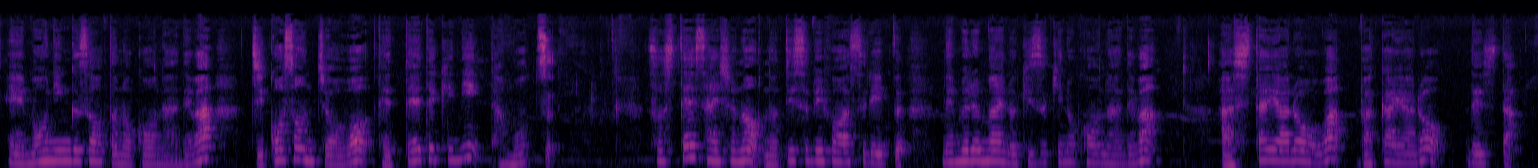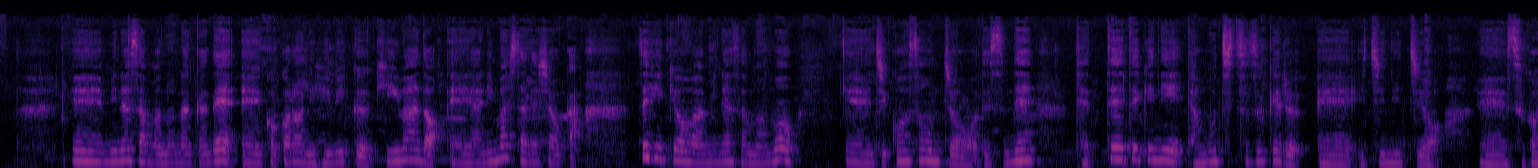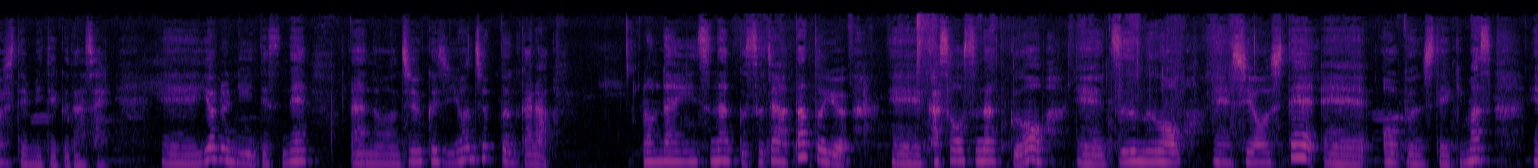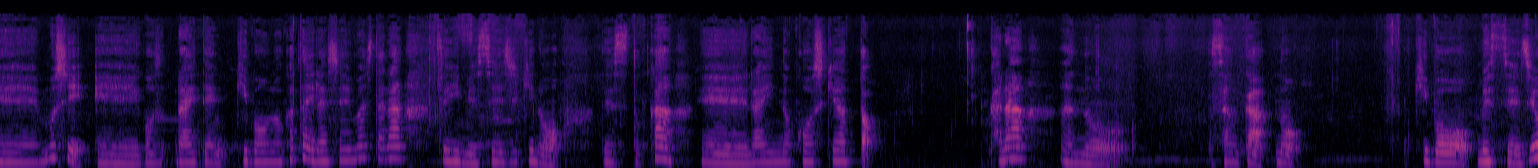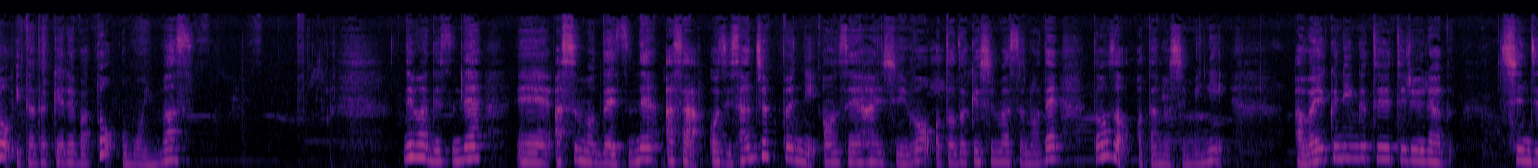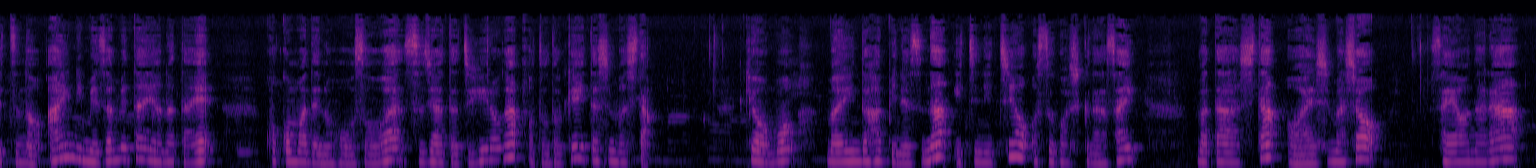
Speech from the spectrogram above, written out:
えー、 Morning Thought のコーナーでは自己尊重を徹底的に保つ。そして最初の Notice Before Sleep 眠る前の気づきのコーナーでは明日やろうはバカ野郎でした、えー、皆様の中で、え、心に響くキーワード、えー、ありましたでしょうか？是非今日は皆様も、え自己尊重をですね徹底的に保ち続ける、え一日を、え過ごしてみてください、え夜にですねあの19時40分からオンラインスナックスジャータという、え仮想スナックを、えー、Zoom を、え使用して、えオープンしていきます。えー、もし、えー、ご来店希望の方いらっしゃいましたら是非メッセージ機能ですとか、えー、LINE の公式アットからあの参加の希望メッセージをいただければと思いますではですね、えー、明日もですね朝5時30分に音声配信をお届けしますのでどうぞお楽しみに。アウェイクニングトゥトゥルーラブ真実の愛に目覚めたいあなたへ。ここまでの放送はスジャータ千尋がお届けいたしました。今日もマインドハピネスな一日をお過ごしください。また明日お会いしましょう。さようなら。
